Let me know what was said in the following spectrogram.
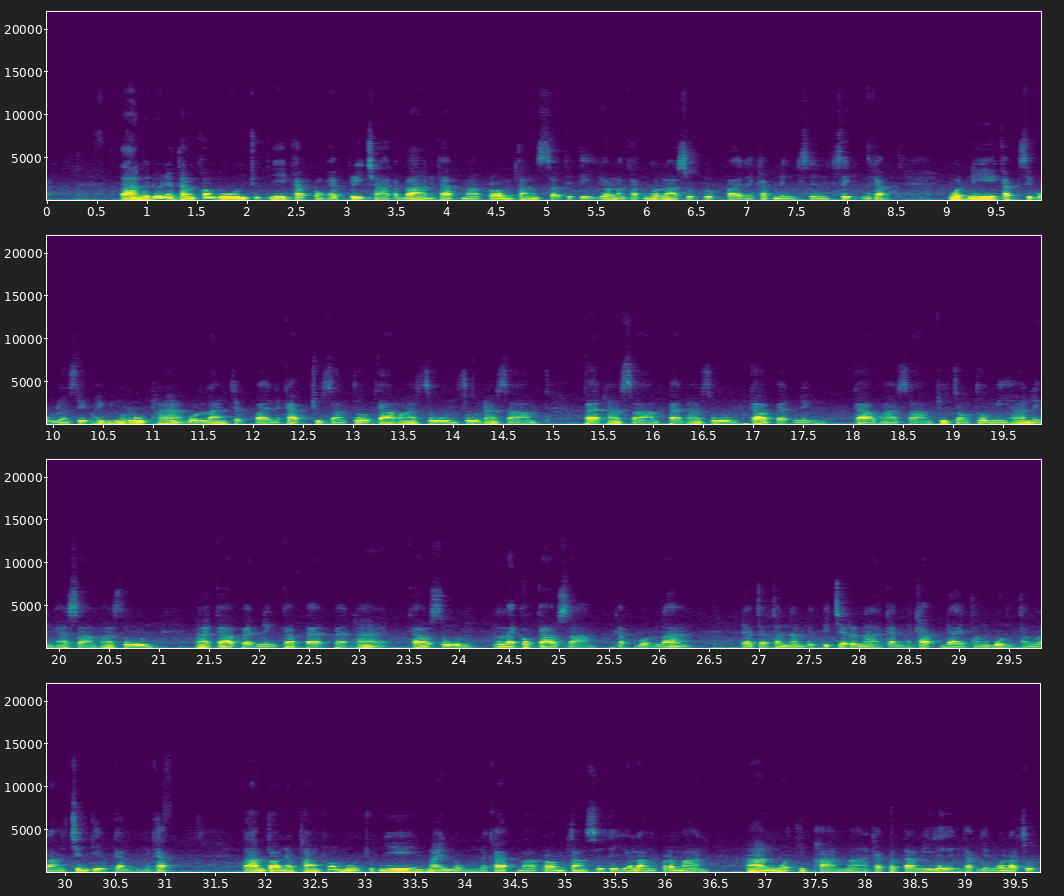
ตามกันด้วยในวทางข้อมูลชุดนี้ครับของแอปปรีชากันบ้างนะครับ มาพร้อมทั้งสถิติย้อนหลังครับงวดล่าสุดหลุดไปนะครับ1เซน10นะครับ งวดนี้ครับ 16 เดือน 10 ให้วิ่งรูด 5 บนล่างจัดไปนะครับ ชุด 3 ตัว 950 053 853 850 981 953 ชุด 2 ตัวมี 51 53 50 5981 98 85 90 และก็93 ครับบนล่าง แล้วแต่ท่านนำไปพิจารณากันนะครับ ได้ทั้งบนทั้งล่างเช่นเดียวกันนะครับ ตามต่อแนวทางข้อมูลชุดนี้นายหนุ่มนะครับ มาพร้อมทั้งสถิติย้อนหลังประมาณ 5 งวดที่ผ่านมาครับก็ตามนี้เลยนะครับอย่างงวดล่าสุด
